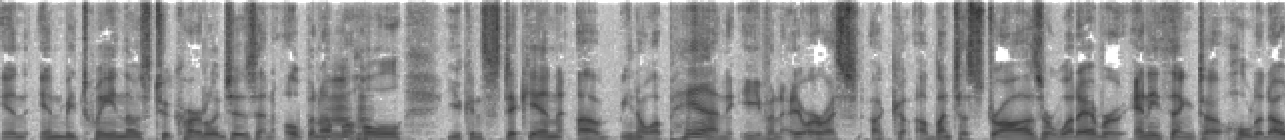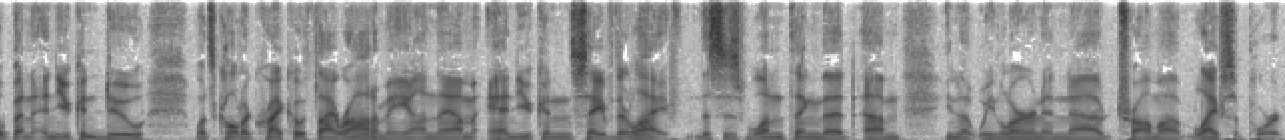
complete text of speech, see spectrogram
in in between those two cartilages and open up a hole. You can stick in a you know a pen even or a a bunch of straws or whatever, anything to hold it open, and you can do what's called a cricothyrotomy on them, and you can save their life. This is one thing that um, you know we learn in uh, trauma life support.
